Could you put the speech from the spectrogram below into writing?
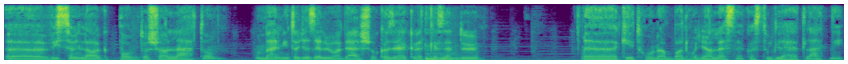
ö, viszonylag pontosan látom, mármint hogy az előadások az elkövetkezendő Ö, Két hónapban hogyan lesznek, azt úgy lehet látni,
